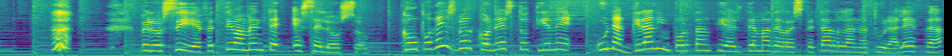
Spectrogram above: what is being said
Pero sí, efectivamente es el oso. Como podéis ver con esto tiene una gran importancia el tema de respetar la naturaleza,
